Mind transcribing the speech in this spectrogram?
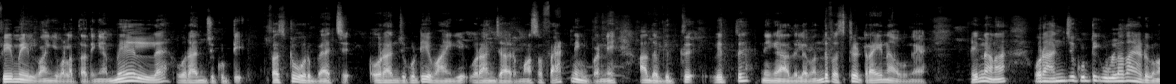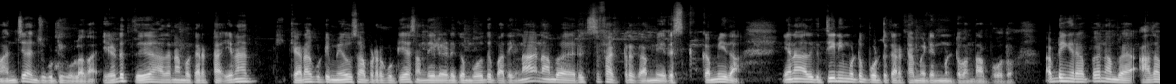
ஃபீமேல் வாங்கி வளர்த்தாதீங்க. மேலில் ஒரு அஞ்சு குட்டி. ஃபஸ்ட்டு ஒரு பேட்ச்சு ஒரு அஞ்சு குட்டியை வாங்கி ஒரு அஞ்சாறு மாதம் ஃபேட்னிங் பண்ணி அதை விற்று விற்று நீங்கள் அதில் வந்து ஃபஸ்ட்டு ட்ரெயின் ஆகுங்க. என்னென்னா ஒரு அஞ்சு குட்டிக்கு உள்ளே தான் எடுக்கணும். அஞ்சு அஞ்சு குட்டிக்கு உள்ளே தான் எடுத்து அதை நம்ம கரெக்டாக ஏன்னா கெடா குட்டி மேவு சாப்பிட்ற குட்டியாக சந்தையில் எடுக்கும்போது பார்த்தீங்கன்னா நம்ம ரிஸ்க் ஃபேக்டர் கம்மி ரிஸ்க் கம்மி தான் ஏன்னா அதுக்கு தீனி மட்டும் போட்டு கரெக்டாக மெயின்டைன் பண்ணிட்டு வந்தால் போதும். அப்படிங்கிறப்ப நம்ம அதை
